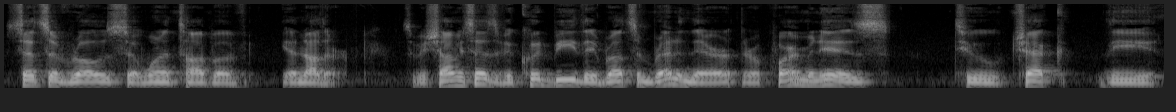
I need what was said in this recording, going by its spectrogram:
sets of rows, so one on top of another. So Beis Shammai says if it could be they brought some bread in there, the requirement is to check the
